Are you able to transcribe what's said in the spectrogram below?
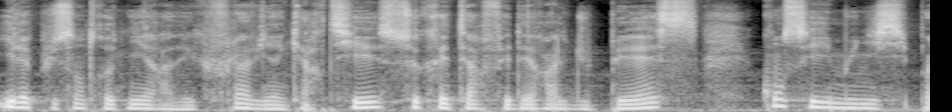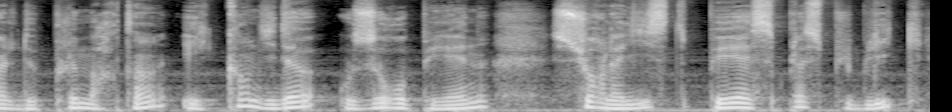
Il a pu s'entretenir avec Flavien Cartier, secrétaire fédéral du PS, conseiller municipal de Pleumartin et candidat aux européennes sur la liste PS Place Publique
